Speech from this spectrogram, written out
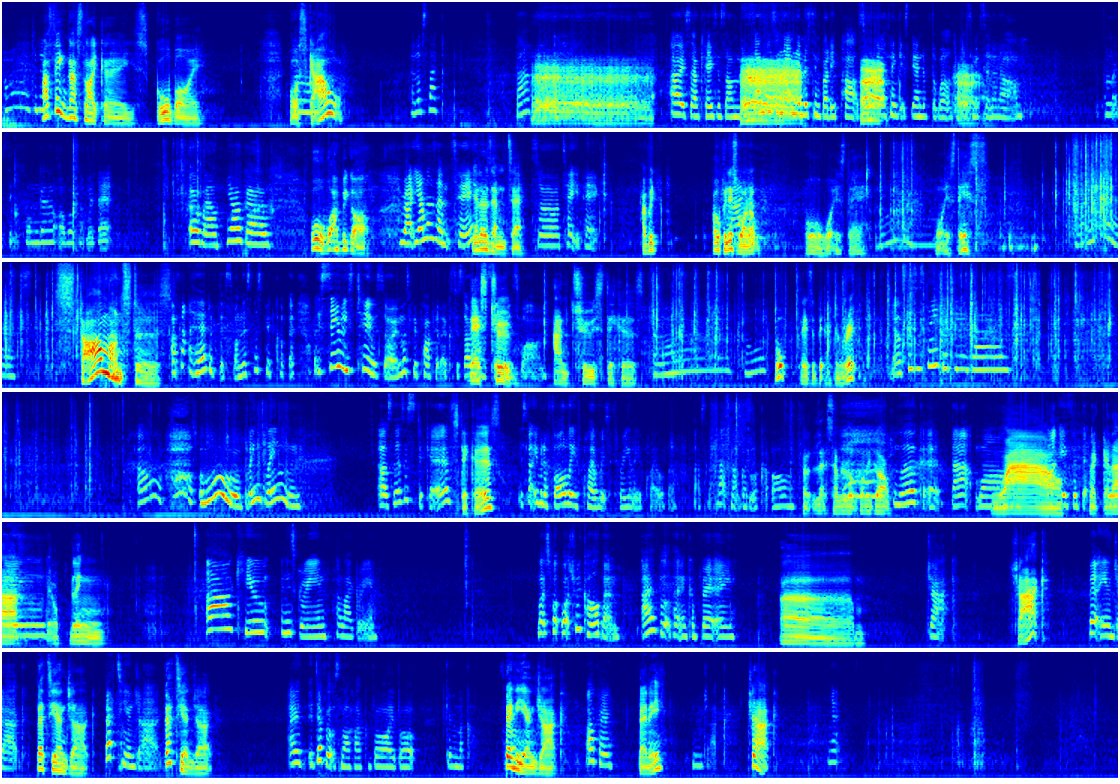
Um, oh, did it? I think that's like a schoolboy. Or Oh. scout. It looks like that. Oh, it's okay, it's a zombie. Zombies are only missing body parts, so I don't think it's the end of the world if it's missing an arm. Unless it flung out, I wasn't with it. Oh well, y'all go. Oh, what have we got? Right, yellow's empty, Yellow's empty. so take your pick. Have we open this one up? Oh, what is there? Oh, What is this? Oh. What is this? Star Monsters. I've not heard of this one. This must be uh, well, it's series two, so it must be popular because it's only There's series two. one. And two stickers. Oh, cool. Oh, there's a bit I can rip. No scissors needed here, guys. Oh, ooh, bling bling. Oh, so there's a stickers. Stickers. It's not even a four-leaf clover; it's a three-leaf clover. That's not, that's not good look at all. But let's have a look what we got. Look at that one. Wow. That is a bit Look of at bling. that. Bit of bling. Oh, cute. And he's green. I like green. Let's what, what should we call them? I looked at think a Betty, Um, Jack. Jack? Betty and Jack. Betty and Jack. Betty and Jack. Betty and Jack. I, it definitely looks more like a boy, but give him a. Benny and Jack. Okay, Benny. Jack. Jack. Yeah.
